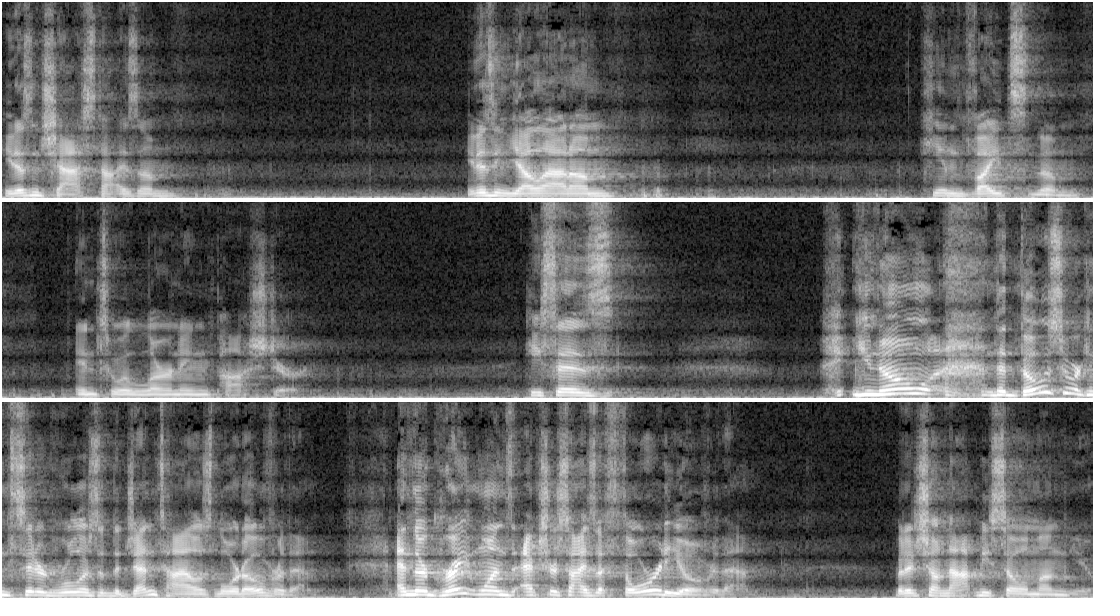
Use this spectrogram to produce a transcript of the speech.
He doesn't chastise them, he doesn't yell at them. He invites them into a learning posture. He says, you know that those who are considered rulers of the Gentiles lord over them, and their great ones exercise authority over them. But it shall not be so among you.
